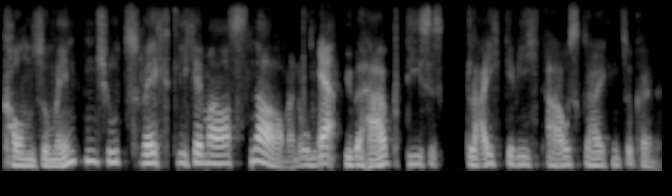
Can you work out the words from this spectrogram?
konsumentenschutzrechtliche Maßnahmen, um ja. überhaupt dieses Gleichgewicht ausgleichen zu können.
